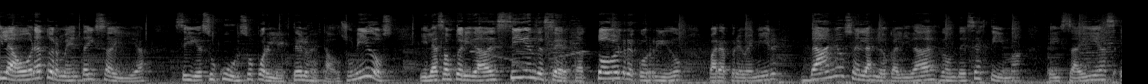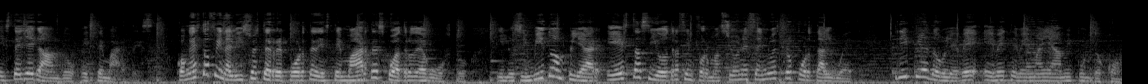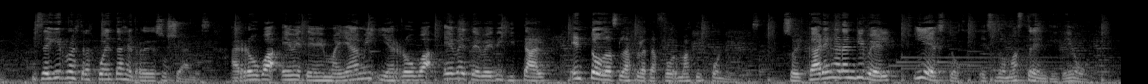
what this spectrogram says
Y la hora tormenta Isaías sigue su curso por el este de los Estados Unidos y las autoridades siguen de cerca todo el recorrido para prevenir daños en las localidades donde se estima que Isaías esté llegando este martes. Con esto finalizo este reporte de este martes 4 de agosto y los invito a ampliar estas y otras informaciones en nuestro portal web www.ebtvmiami.com y seguir nuestras cuentas en redes sociales, arroba ebtvmiami y arroba ebtvdigital en todas las plataformas disponibles. Soy Karen Aranguibel y esto es lo más trendy de hoy.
